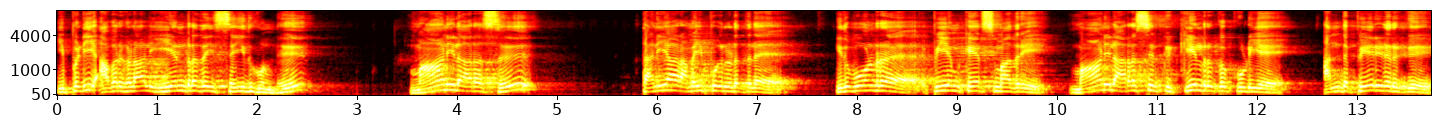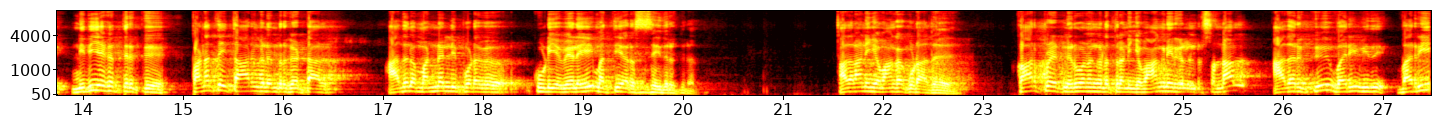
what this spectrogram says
இப்படி அவர்களால் இயன்றதை செய்து கொண்டு மாநில அரசு தனியார் அமைப்புகளிடத்தில் இது போன்ற பிஎம் கேர்ஸ் மாதிரி மாநில அரசிற்கு கீழ் இருக்கக்கூடிய அந்த பேரிடருக்கு நிதியகத்திற்கு பணத்தை தாருங்கள் என்று கேட்டால் அதில் மண்ணள்ளி போடக்கூடிய வேலையை மத்திய அரசு செய்திருக்கிறது. அதெல்லாம் நீங்கள் வாங்கக்கூடாது. கார்ப்பரேட் நிறுவனங்களிடத்தில் நீங்கள் வாங்கினீர்கள் என்று சொன்னால் அதற்கு வரி விதி வரி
